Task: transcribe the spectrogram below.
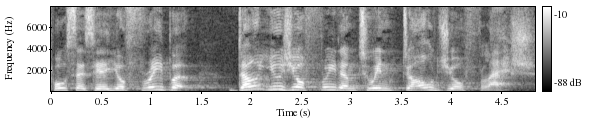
Paul says here, you're free, but don't use your freedom to indulge your flesh.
